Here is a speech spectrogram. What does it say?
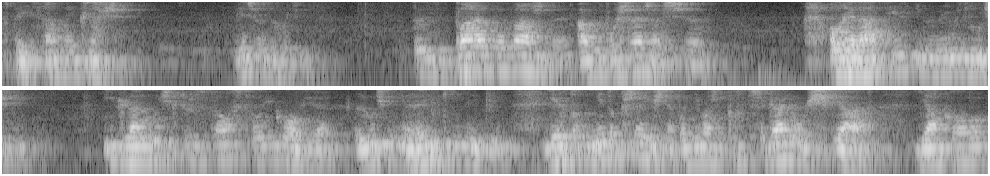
w tej samej klasie. Wiecie o co chodzi? To jest bardzo ważne, aby poszerzać się o relacje z innymi ludźmi. I dla ludzi, którzy są w swojej głowie ludźmi religijnymi, jest to nie do przejścia, ponieważ postrzegają świat jako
